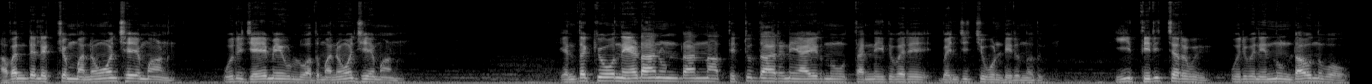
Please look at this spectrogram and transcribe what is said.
അവന്റെ ലക്ഷ്യം മനോജയമാണ്. ഒരു ജയമേ ഉള്ളൂ. അത് മനോജയമാണ്. എന്തൊക്കെയോ നേടാനുണ്ടെന്ന തെറ്റുദ്ധാരണയായിരുന്നു തന്നെ ഇതുവരെ വഞ്ചിച്ചുകൊണ്ടിരുന്നത് ഈ തിരിച്ചറിവ് ഒരുവൻ എന്നുണ്ടാവുന്നുവോ?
